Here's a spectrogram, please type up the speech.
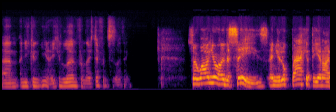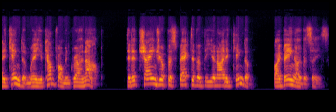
Um, and you can, you know, you can learn from those differences, I think. So while you're overseas and you look back at the United Kingdom, where you come from and grown up, did it change your perspective of the United Kingdom by being overseas?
